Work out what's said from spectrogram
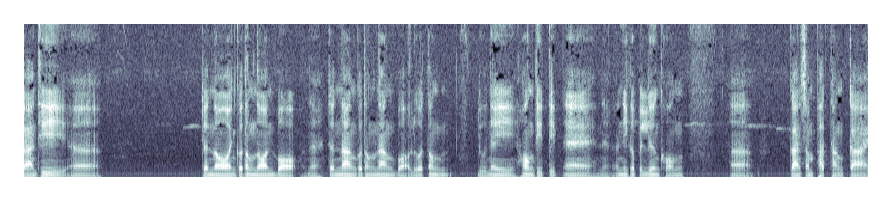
การที่จะนอนก็ต้องนอนเบาะนะจะนั่งก็ต้องนั่งเบาะหรือว่าต้องอยู่ในห้องที่ติดแอร์นะอันนี้ก็เป็นเรื่องของอการสัมผัสทางกาย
